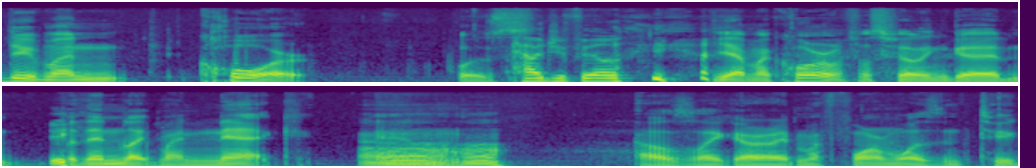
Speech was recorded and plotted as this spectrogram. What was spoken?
Dude, my core was. How'd you feel? yeah, my core was feeling good, but then like my neck. and uh-huh. I was like, all right, my form wasn't too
